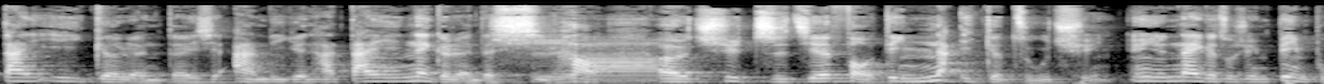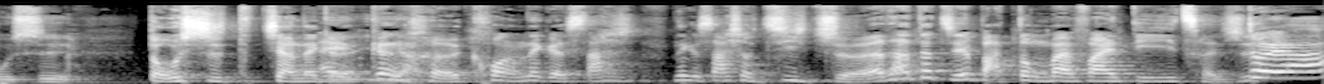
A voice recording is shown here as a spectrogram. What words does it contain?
单一一个人的一些案例跟他单一那个人的喜好而去直接否定那一个族群，因为那个族群并不是都是像那个人更何况那个傻那个傻小记者，他他直接把动漫放在第一层，是？对啊，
